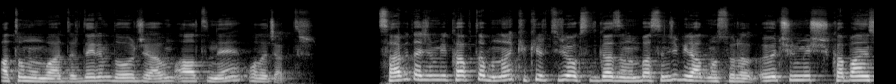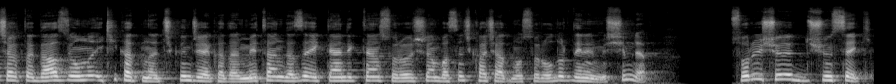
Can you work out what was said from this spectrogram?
atomum vardır derim. Doğru cevabım 6n olacaktır. Sabit hacimli bir kapta bulunan kükürt trioksit gazının basıncı 1 atmosfer olarak ölçülmüş. Kabağın sıcaklıkta gaz yoğunluğu 2 katına çıkıncaya kadar metan gazı eklendikten sonra ölçülen basınç kaç atmosfer olur denilmiş. Şimdi soruyu şöyle düşünsek.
